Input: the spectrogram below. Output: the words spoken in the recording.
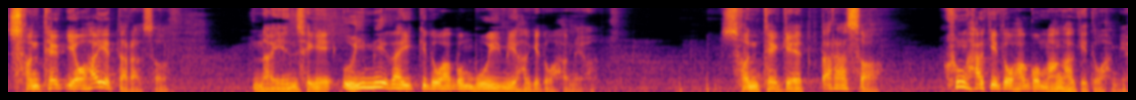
선택 여하에 따라서 나의 인생에 의미가 있기도 하고 무의미하기도 하며 선택에 따라서 흥하기도 하고 망하기도 하며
